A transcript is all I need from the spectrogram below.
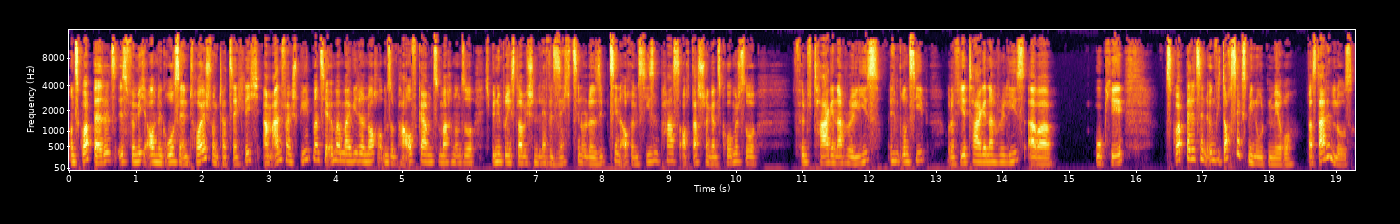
Und Squad Battles ist für mich auch eine große Enttäuschung tatsächlich. Am Anfang spielt man es ja immer mal wieder noch, um so ein paar Aufgaben zu machen und so. Ich bin übrigens, glaube ich, schon Level 16 oder 17, auch im Season Pass. Auch das schon ganz komisch, so fünf Tage nach Release im Prinzip. Oder vier Tage nach Release, aber okay. Squad Battles sind irgendwie doch sechs Minuten, Mero. Was ist da denn los?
